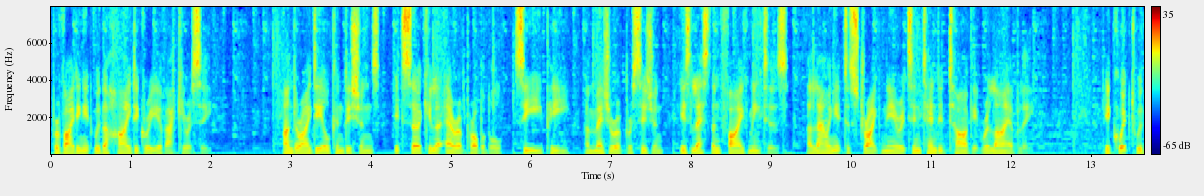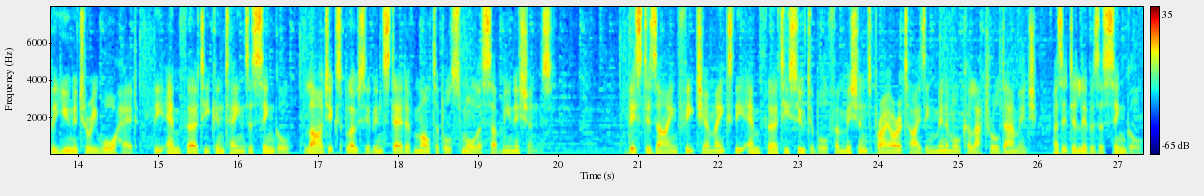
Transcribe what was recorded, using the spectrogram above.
providing it with a high degree of accuracy. Under ideal conditions, its circular error probable, CEP, a measure of precision, is less than 5 meters, allowing it to strike near its intended target reliably. Equipped with a unitary warhead, the M30 contains a single, large explosive instead of multiple smaller submunitions. This design feature makes the M30 suitable for missions prioritizing minimal collateral damage, as it delivers a single,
